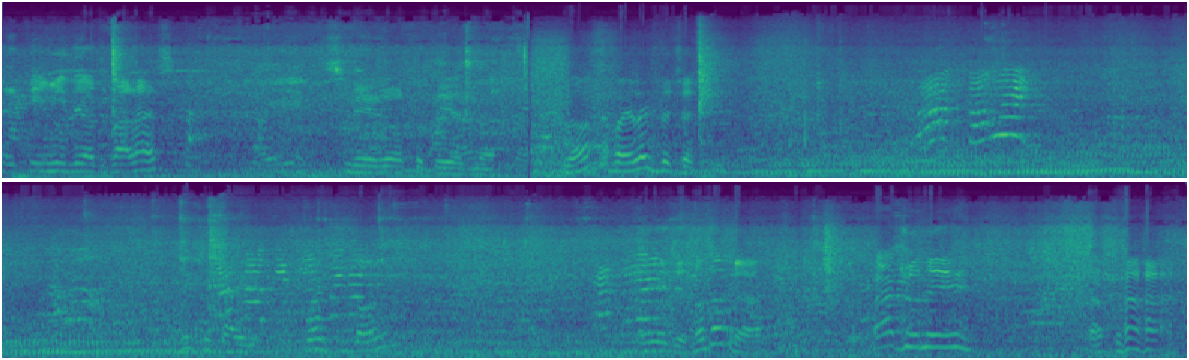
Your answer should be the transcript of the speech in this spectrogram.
Jakie miny odwalasz? Śmiego to ty jedna. No, dawaj, leć do cioci. Gdzie tutaj? Going? No jedzie, no dobra. A Johnny!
